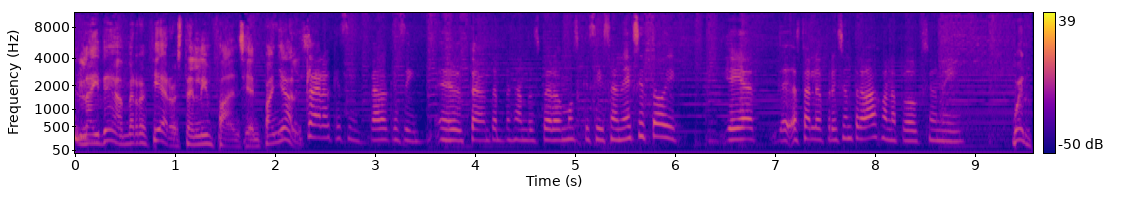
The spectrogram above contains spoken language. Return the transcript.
La idea, me refiero, está en la infancia, en pañales. Claro que sí, claro que sí. Eh, está, está empezando, esperamos que sí sea un éxito y, y ella hasta le ofreció un trabajo en la producción y Bueno,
